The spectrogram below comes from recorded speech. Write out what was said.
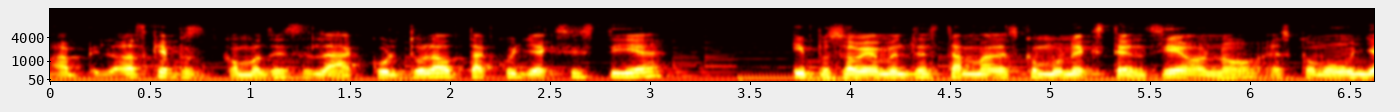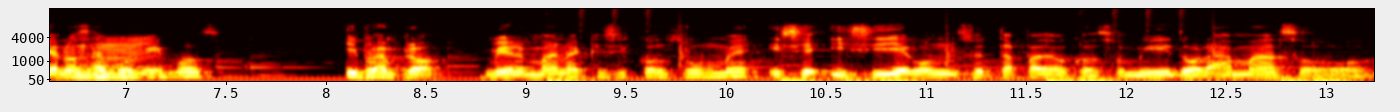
a- es que pues como tú dices, la cultura otaku ya existía y pues obviamente esta madre es como una extensión, ¿no? Es como un ya nos Ujú. aburrimos. Y por ejemplo, mi hermana que sí consume y sí, y sí llegó en su etapa de consumir doramas o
